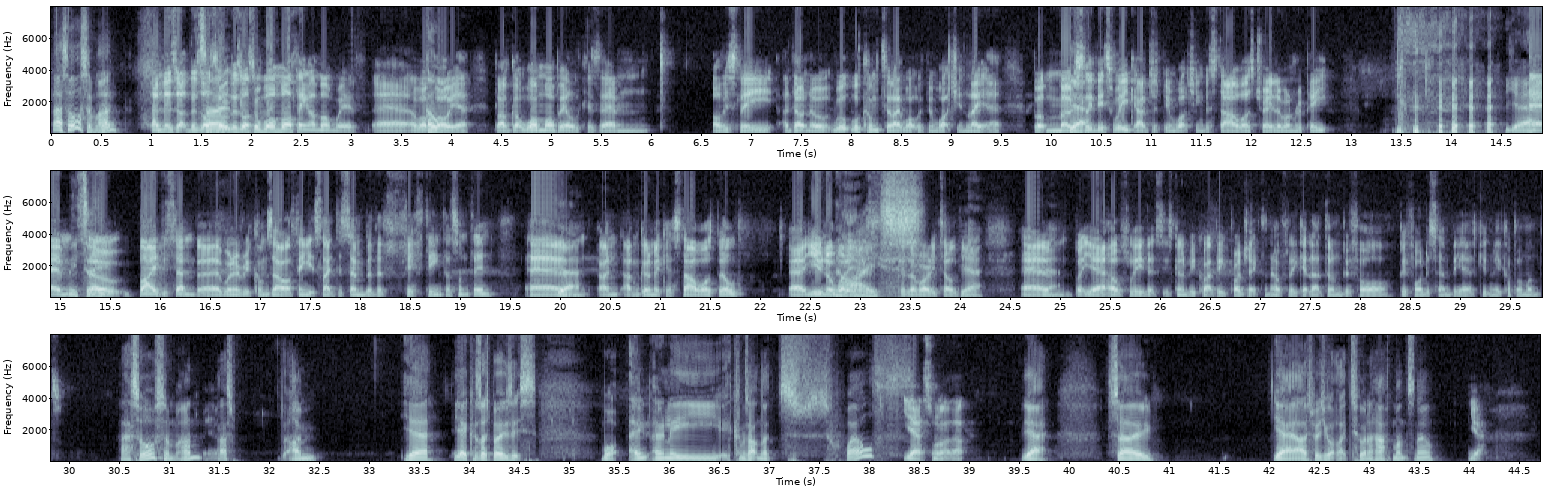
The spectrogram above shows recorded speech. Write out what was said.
That's awesome, man. And there's there's So- also there's also one more thing I'm on with. Uh, I won't Oh. bore you, but I've got one more build because um, obviously I don't know. We'll, we'll come to like what we've been watching later, but mostly Yeah. this week I've just been watching the Star Wars trailer on repeat. yeah, Um, me too. so by December, whenever it comes out, I think it's like December the fifteenth or something. Um, Yeah. I'm, I'm going to make a Star Wars build. Uh, you know what it is because I've already told you. Yeah. Um, Yeah. But yeah, hopefully that's it's going to be quite a big project, and hopefully get that done before before December. Yeah, it gives me a couple of months. That's awesome, man. Yeah. That's I'm. Yeah, yeah, because I suppose it's what only it comes out on the twelfth. Yeah, something like that. Yeah. So, yeah, I suppose you got like two and a half months now. Yeah,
